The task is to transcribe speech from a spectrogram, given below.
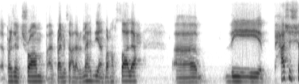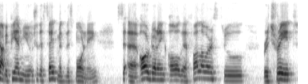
uh, President Trump and Prime Minister Al Mahdi and Barham Saleh uh, the Hashd al-Sha'bi PMU issued a statement this morning uh, ordering all their followers to retreat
